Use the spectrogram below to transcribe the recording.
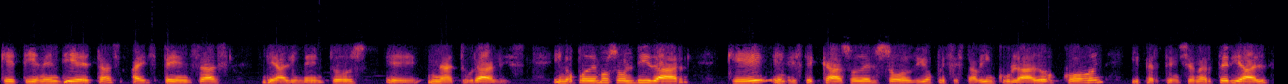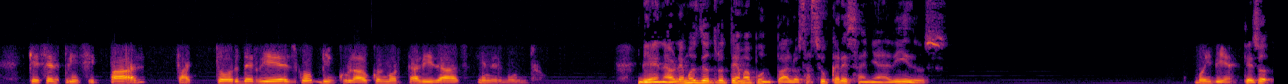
que tienen dietas a expensas de alimentos eh, naturales. Y no podemos olvidar que en este caso del sodio, pues está vinculado con hipertensión arterial, que es el principal factor de riesgo vinculado con mortalidad en el mundo. Bien, hablemos de otro tema puntual, los azúcares añadidos. Muy bien. eso,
